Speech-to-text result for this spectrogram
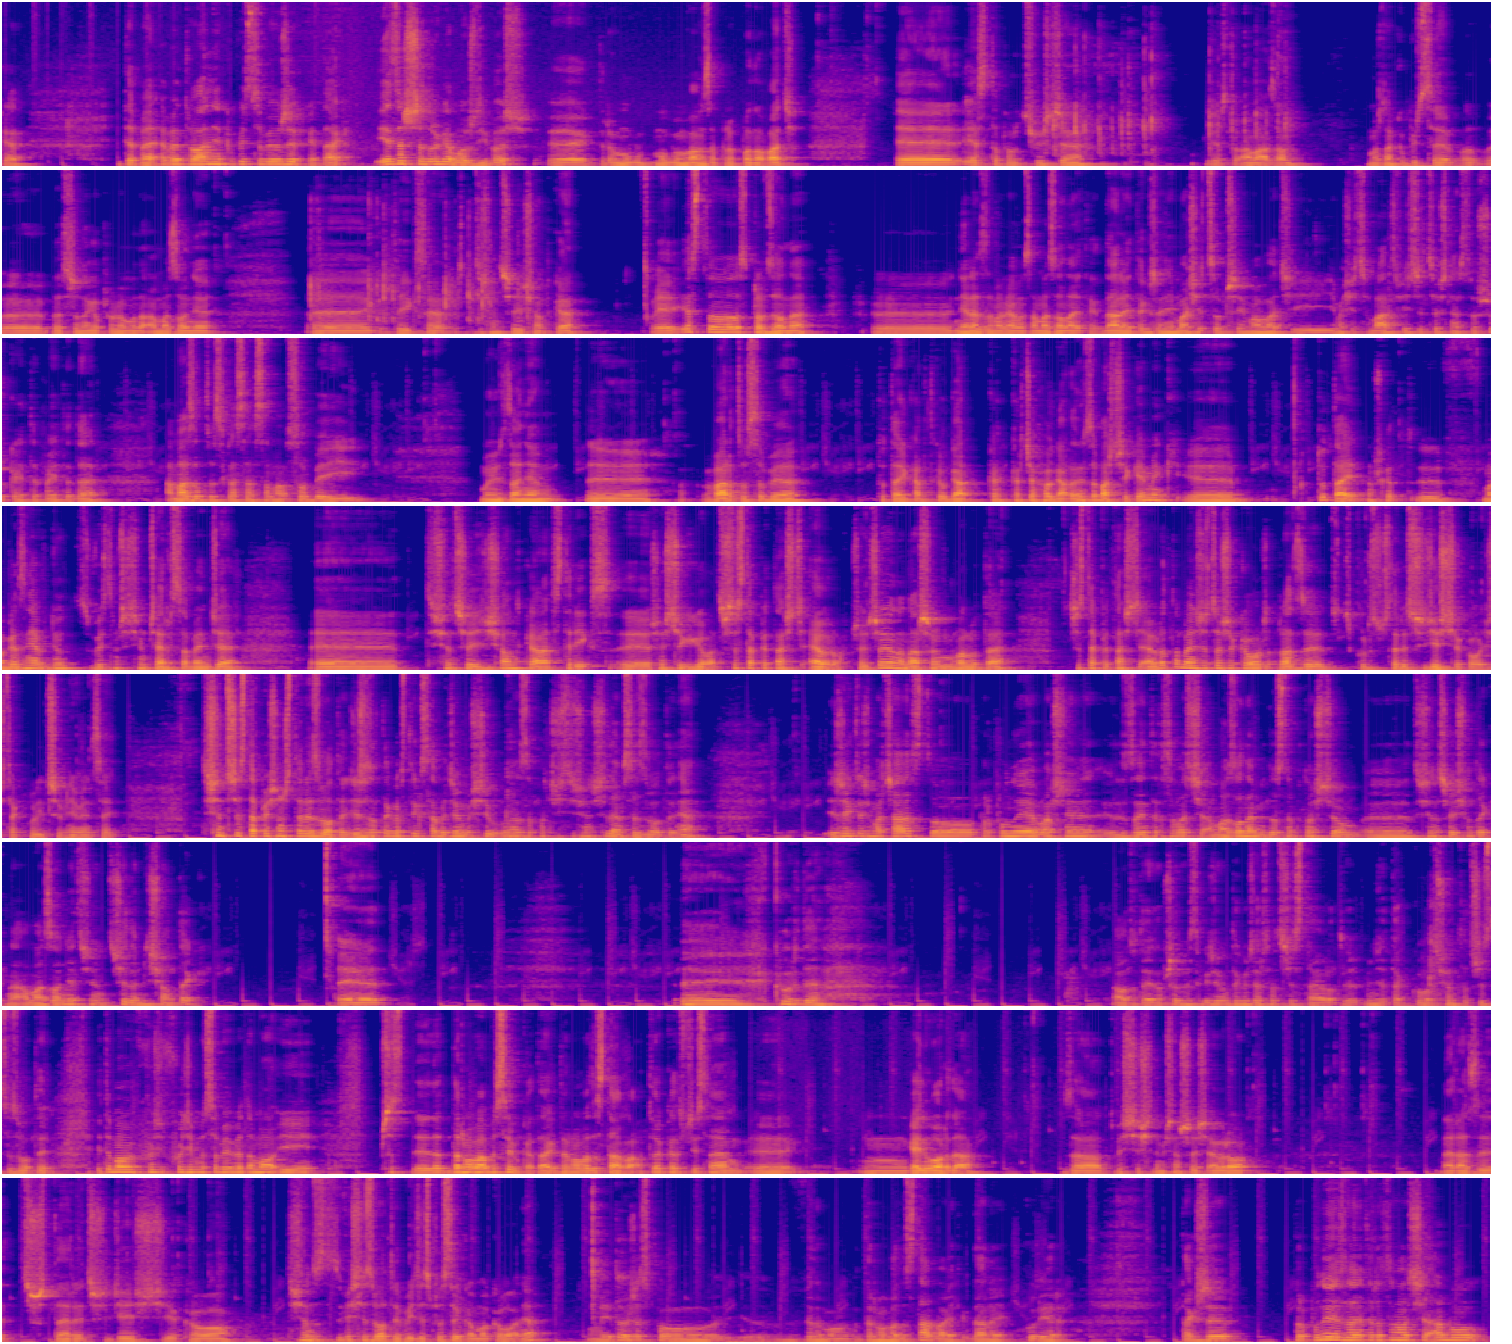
itp. Ewentualnie kupić sobie używkę, tak? Jest jeszcze druga możliwość, yy, którą mógł, mógłbym Wam zaproponować. Yy, jest to oczywiście, jest to Amazon. Można kupić sobie yy, bez żadnego problemu na Amazonie GTX 1060. Y, Jest to sprawdzone. Y, Nieraz zamawiamy z Amazona i tak dalej, także nie ma się co przejmować i nie ma się co martwić, że coś nas tu szuka itp. itd. Amazon to jest klasa sama w sobie i moim zdaniem y, warto sobie tutaj kartkę ogar- ogarnąć. Zobaczcie, gaming y, tutaj na przykład y, w magazynie w dniu 23 czerwca będzie 1060 Strix y, 6 GB, 315 euro. Przeliczeniu na naszą walutę 315 euro to będzie coś około razy kurs 4,30 około gdzieś tak policzy mniej więcej. 1354 zł, gdzieś za tego Strixa będziemy musieli u nas zapłacić 1700 zł, nie? jeżeli ktoś ma czas, to proponuję właśnie y, zainteresować się Amazonem i dostępnością y, 1060 na Amazonie, 1070. Y, y, kurde. O, tutaj na przykład 29 czerwca 300 euro, to będzie tak około 1300 zł. I to mamy, wchodzi- wchodzimy sobie, wiadomo, i przez, da- darmowa wysyłka, tak? Darmowa dostawa. Tu akurat wcisnąłem y, mm, Gainwarda za 276 euro. Razy 4,30 około 1200 zł wyjdzie z przesyłką około, nie? No I to już jest po, y, wiadomo, darmowa dostawa i tak dalej, kurier. Także proponuję zainteresować się albo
